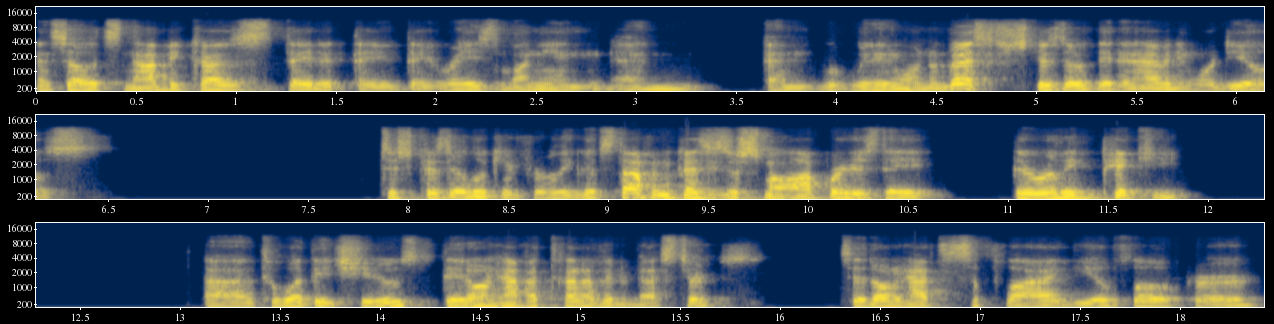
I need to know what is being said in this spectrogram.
And so it's not because they they they raised money and and and we didn't want to invest just because they didn't have any more deals. Just because they're looking for really good stuff, and because these are small operators, they they're really picky uh, to what they choose. They don't have a ton of investors, so they don't have to supply deal flow for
